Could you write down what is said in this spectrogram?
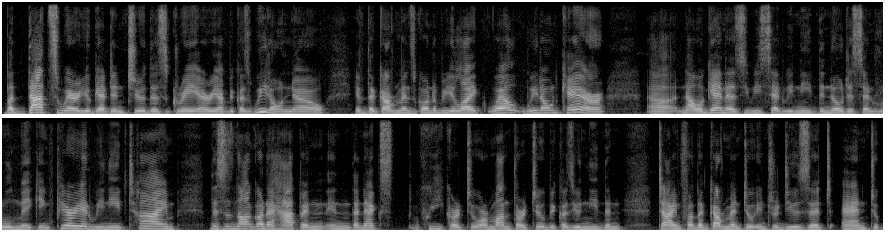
But that's where you get into this gray area because we don't know if the government's going to be like, well, we don't care. Uh, now, again, as we said, we need the notice and rulemaking period. We need time. This is not going to happen in the next week or two or month or two because you need the time for the government to introduce it and to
